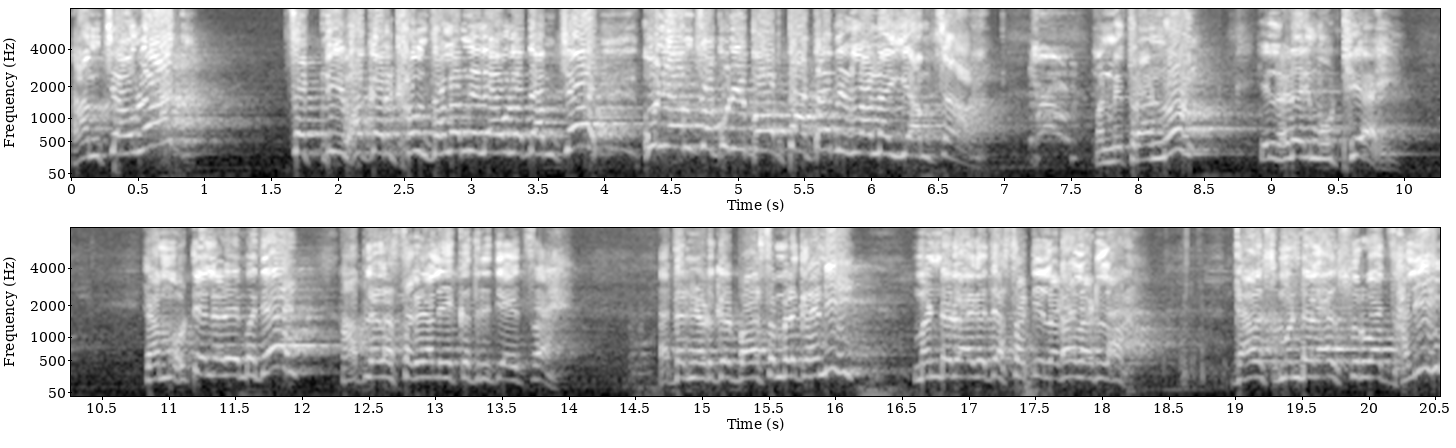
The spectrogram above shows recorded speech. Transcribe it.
आमची अवलाद चटणी भाकर खाऊन झालमलेली अवलाद आमच्या कुणी आमचा कुणी बाप टाटा बिरला नाहीये आमचा. पण मित्रांनो ही लढाई मोठी आहे. या मोठ्या लढाईमध्ये आपल्याला सगळ्याला एकत्रित यायचं आहे. आता नेडकर बाळासाहेब आंबेडकरांनी मंडळ आयोगाच्यासाठी लढा लढला. ज्यावेळेस मंडळ आयोग सुरुवात झाली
